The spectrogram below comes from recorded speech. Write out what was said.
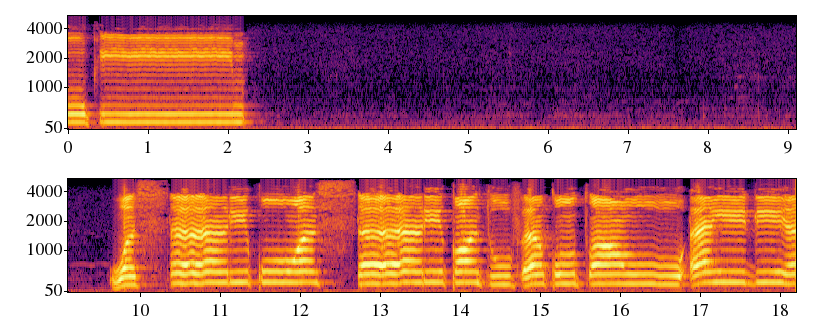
مُقِيمٌ. وَالسَّارِقُ وَالسَّارِقَةُ فَاقْطَعُوا أَيْدِيَهُمَا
